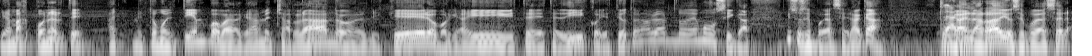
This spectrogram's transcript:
Y además ponerte, a- me tomo el tiempo para quedarme charlando con el disquero, porque ahí viste este disco y este otro, hablando de música. Eso se puede hacer acá. Claro. Acá en la radio se puede hacer.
